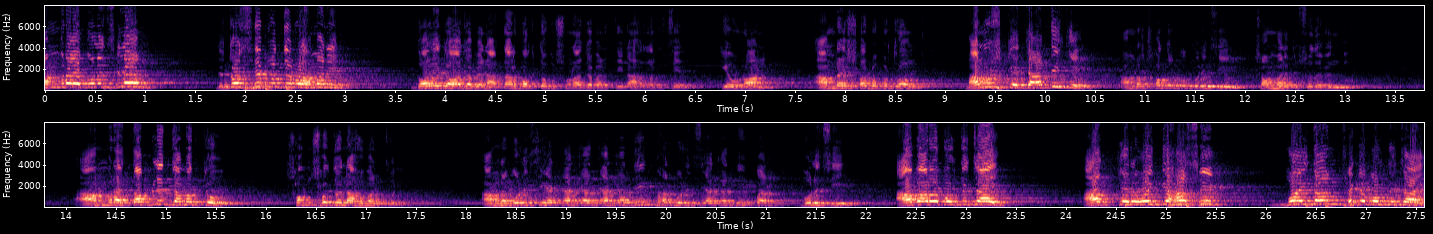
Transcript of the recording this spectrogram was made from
আমরা বলেছিলাম যে জসিমুদ্দিন রহমানের দলে যাওয়া যাবে না, তার বক্তব্য শোনা যাবে না। তিনি আহ্লাদিসের কেউ নন। আমরা সর্বপ্রথম মানুষকে, জাতিকে আমরা সতর্ক করেছি সম্মানিত সুধেবেন্দু আমরা তাবলিক জামাতকেও সংশোধন আহ্বান করি। আমরা বলেছি এক- একা- একাধিকবার বলেছি একাধিকবার বলেছি। আবারও বলতে চাই, আজকের ঐতিহাসিক ময়দান থেকে বলতে চাই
